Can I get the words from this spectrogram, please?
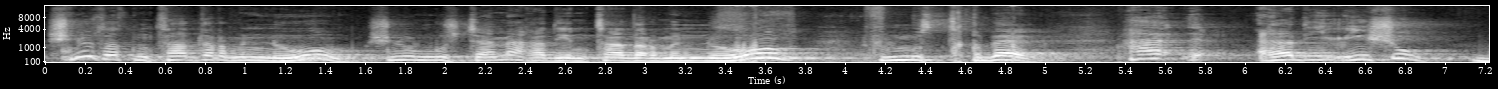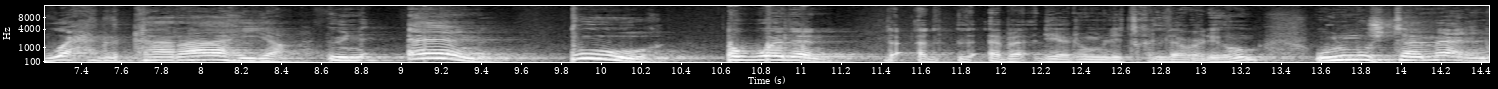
شنو تنتظر منهم؟ شنو المجتمع غادي ينتظر منهم في المستقبل؟ غادي يعيشوا بواحد الكراهية اون ان بور اولا ال- الآباء ديالهم اللي تخلاو عليهم والمجتمع اللي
